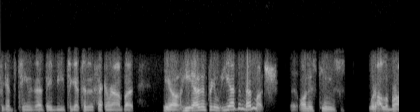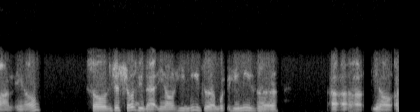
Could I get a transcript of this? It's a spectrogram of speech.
forget the team that they beat to get to the second round, but you know he hasn't pretty he hasn't done much on his teams without LeBron. You know, so it just shows you that you know he needs a he needs a a, a you know a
